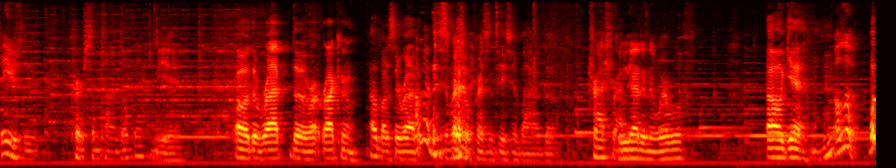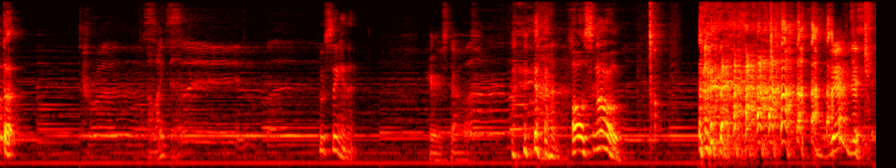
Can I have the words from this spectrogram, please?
They usually curse sometimes, don't they? Yeah. Oh, the rap, the ra- raccoon. I was about to say How rabbit. about the special presentation vibe though? Trash We got it in the werewolf. Oh yeah. Mhm. Oh look, What the? I like that. Who's singing it? Harry Styles. oh, Snow. Jeff just.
